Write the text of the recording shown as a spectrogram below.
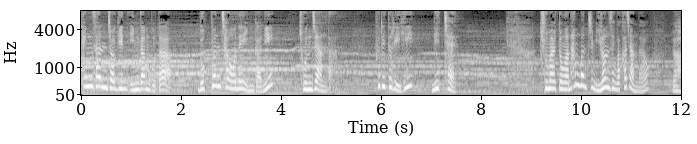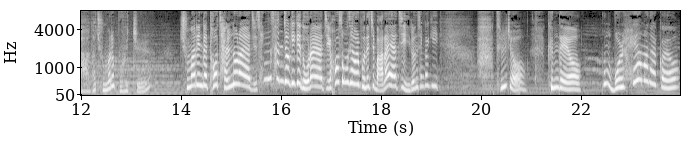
생산적인 인간보다 높은 차원의 인간이 존재한다. 프리드리히 니체. 주말 동안 한 번쯤 이런 생각 하지 않나요? 야, 나 주말에 뭐 했지? 주말인데 더 잘 놀아야지. 생산적이게 놀아야지. 허송세월 보내지 말아야지. 이런 생각이 하, 들죠. 근데요, 꼭 뭘 해야만 할까요?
